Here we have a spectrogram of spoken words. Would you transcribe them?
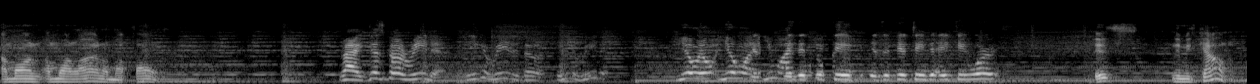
I'm on. I'm online on my phone. Right, just go read it. You can read it though. You can read it. You want you want you want. Is it 15? Is it 15 to 18 words? It's. Let me count them.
